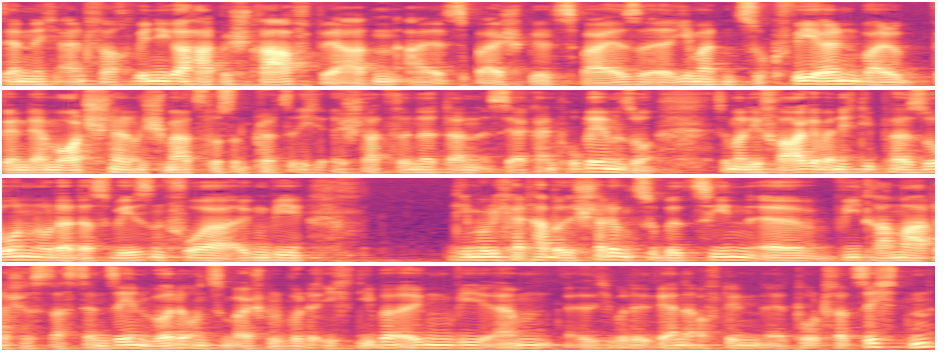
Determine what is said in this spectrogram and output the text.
denn nicht einfach weniger hart bestraft werden, als beispielsweise jemanden zu quälen, weil wenn der Mord schnell und schmerzlos und plötzlich äh, stattfindet, dann ist ja kein Problem so. ist immer die Frage, wenn ich die Person oder das Wesen vorher irgendwie die Möglichkeit habe, Stellung zu beziehen, äh, wie dramatisch es das denn sehen würde. Und zum Beispiel würde ich lieber irgendwie, ähm, ich würde gerne auf den äh, Tod verzichten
